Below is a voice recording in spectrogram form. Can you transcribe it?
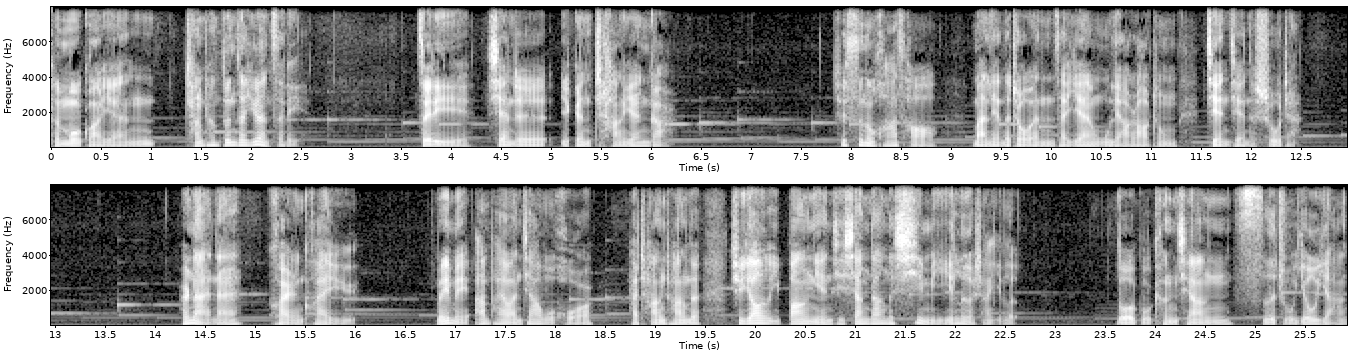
沉默寡言，常常蹲在院子里，嘴里衔着一根长烟杆儿去撕弄花草，满脸的皱纹在烟雾缭绕中渐渐的舒展。而奶奶快人快语，每每安排完家务活儿还常常的去邀一帮年纪相当的戏迷乐上一乐，锣鼓铿锵，丝竹悠扬，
